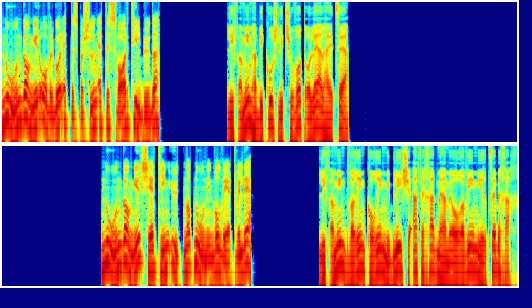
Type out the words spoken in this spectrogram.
Noen ganger overgår etterspørselen etter svar tilbudet. לפעמים הביקוש לתשובות עולה על ההיצע. Noen ganger skjer ting uten at noen involvert vil det. לפעמים דברים קורים מבלי שאף אחד מהמעורבים ירצה בכך.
